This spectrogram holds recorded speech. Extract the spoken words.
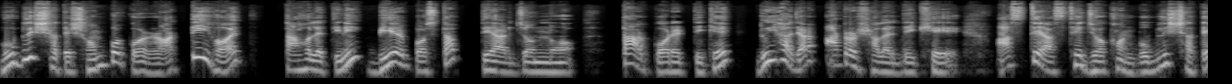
বুবলির সাথে সম্পর্ক রাখতেই হয়, তাহলে তিনি বিয়ের প্রস্তাব দেওয়ার জন্য। তার পরের দিকে দুই হাজার আঠারো সালের দিকে আস্তে আস্তে যখন বুবলির সাথে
